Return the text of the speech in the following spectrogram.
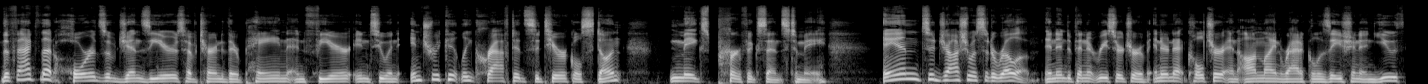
the fact that hordes of Gen Zers have turned their pain and fear into an intricately crafted satirical stunt makes perfect sense to me and to Joshua Citarella, an independent researcher of internet culture and online radicalization in youth,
